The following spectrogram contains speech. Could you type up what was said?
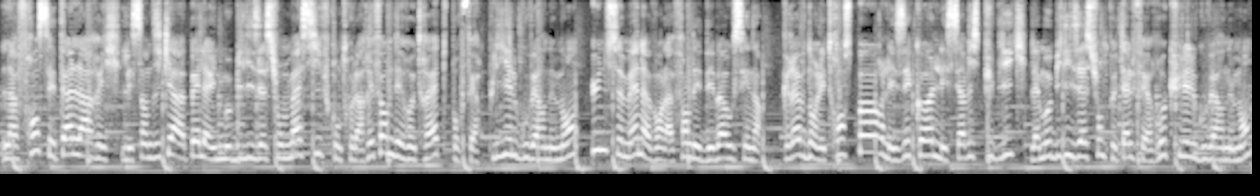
La France est à l'arrêt. Les syndicats appellent à une mobilisation massive contre la réforme des retraites pour faire plier le gouvernement une semaine avant la fin des débats au Sénat. Grève dans les transports, les écoles, les services publics, la mobilisation peut-elle faire reculer le gouvernement?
